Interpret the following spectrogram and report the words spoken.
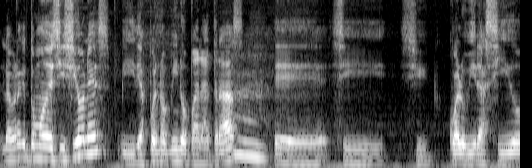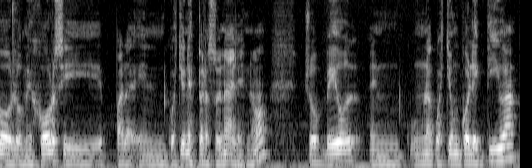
la verdad que tomo decisiones y después no miro para atrás mm. eh, si, si cuál hubiera sido lo mejor si para en cuestiones personales, ¿no? Yo veo en una cuestión colectiva,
